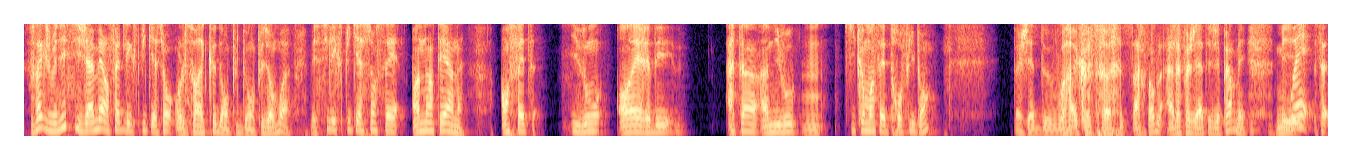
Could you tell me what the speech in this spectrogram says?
C'est pour ça que je me dis, si jamais en fait l'explication, on le saura que dans, plus, dans plusieurs mois, mais si l'explication c'est en interne, en fait, ils ont en R&D atteint un niveau Mm. qui commence à être trop flippant. Bah, j'ai hâte de voir à quoi ça, ça ressemble. À la fois j'ai hâte et j'ai peur, mais, mais Ouais. ça-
